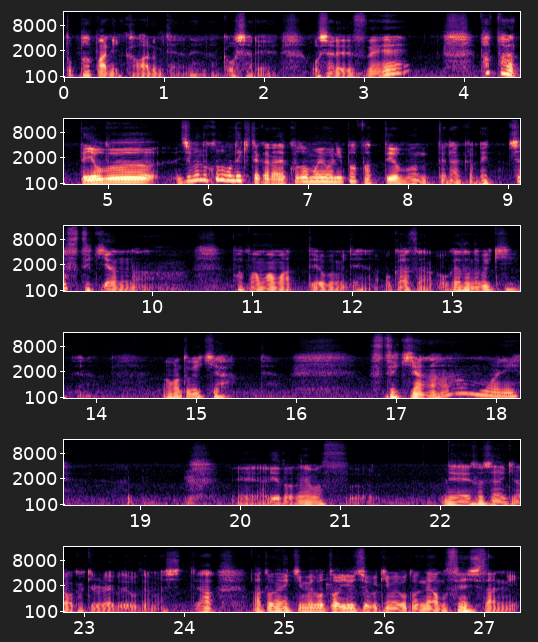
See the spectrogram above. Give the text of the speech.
とパパに変わるみたいなね。なんかおしゃれ、おしゃれですね。パパって呼ぶ、自分の子供できたから子供用にパパって呼ぶんってなんかめっちゃ素敵やんな。パパママって呼ぶみたいな。お母さん、お母さんどこ行き？みたいな。ママのとこ行きや。みたいな。素敵やな、ほんまに。えー、ありがとうございます。えー、そしてね、昨日はかけるライブでございまして、あ、あとね、決め事、YouTube 決め事ね、あの、戦士さんに、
